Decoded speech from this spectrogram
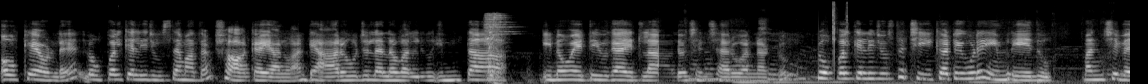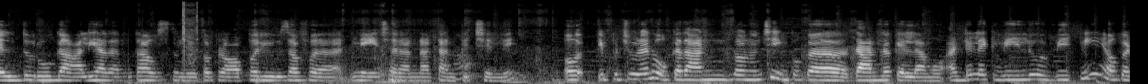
ఓకే ఉండే. లోపలికి వెళ్ళి చూస్తే మాత్రం షాక్ అయ్యాను. అంటే ఆ రోజులలో వాళ్ళు ఇంత ఇన్నోవేటివ్గా ఎట్లా ఆలోచించారు అన్నట్టు. లోపలికి వెళ్ళి చూస్తే చీకటి కూడా ఏం లేదు. మంచి వెళ్తురు గాలి అదంతా వస్తుంది. ఒక ప్రాపర్ యూజ్ ఆఫ్ నేచర్ అన్నట్టు అనిపించింది ఇప్పుడు చూడండి ఒక దాంట్లో నుంచి ఇంకొక దాంట్లోకి వెళ్ళాము అంటే లైక్ వీళ్ళు వీటిని ఒక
